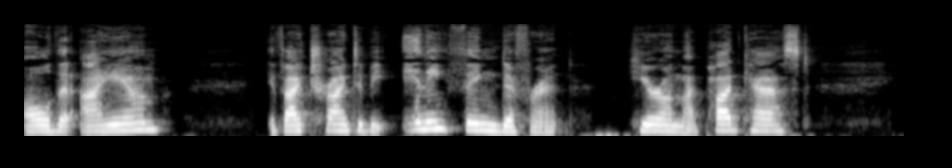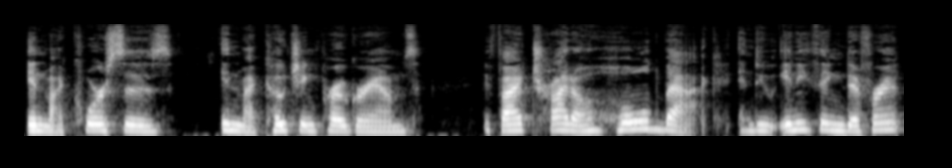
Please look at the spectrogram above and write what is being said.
all that I am. If I try to be anything different here on my podcast, in my courses, in my coaching programs, if I try to hold back and do anything different,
